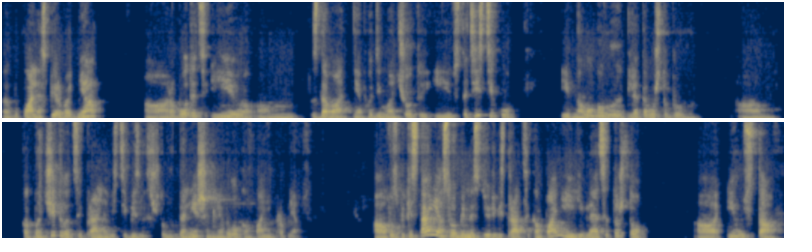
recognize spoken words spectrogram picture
э, буквально с первого дня а, работать и ам, сдавать необходимые отчеты и в статистику, и в налоговую для того, чтобы ам, как бы отчитываться и правильно вести бизнес, чтобы в дальнейшем не было у компании проблем. А в Узбекистане особенностью регистрации компании является то, что а, и устав,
